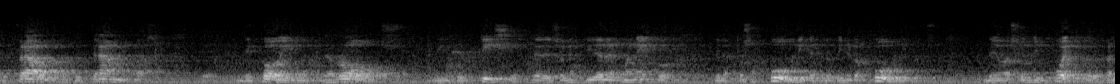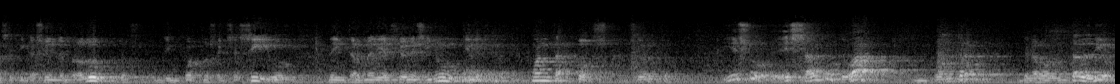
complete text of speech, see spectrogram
de fraudes, de trampas, de, de coimas, de robos, de injusticia, de deshonestidad en el manejo de las cosas públicas, de los dineros públicos, de evasión de impuestos, de falsificación de productos, de impuestos excesivos, de intermediaciones inútiles, cuántas cosas, ¿cierto? Y eso es algo que va en contra de la voluntad de Dios,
